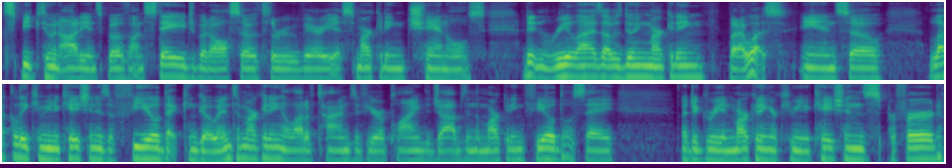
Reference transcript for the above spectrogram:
speak to an audience both on stage but also through various marketing channels. I didn't realize I was doing marketing, but I was. And so luckily communication is a field that can go into marketing. A lot of times if you're applying to jobs in the marketing field, they'll say a degree in marketing or communications preferred.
